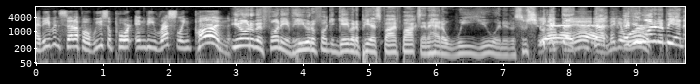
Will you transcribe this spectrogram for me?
and even set up a "We support indie wrestling" pun. You know, it would have been funny if he would have fucking gave it a PS5 box and had a Wii U in it or some shit. Yeah, like that. yeah, make it if work. you wanted to be an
